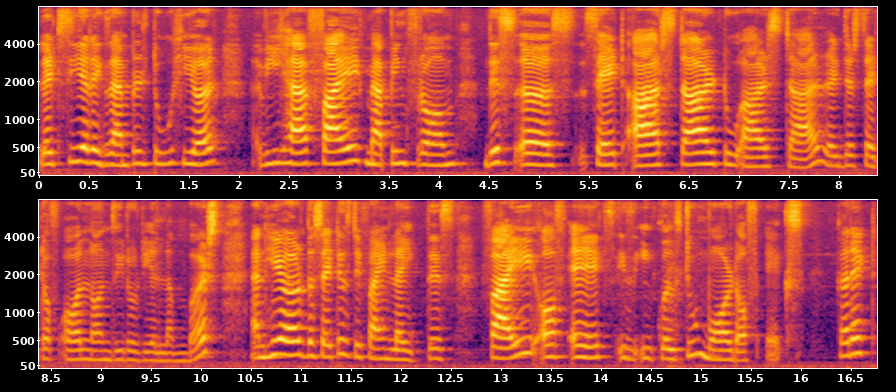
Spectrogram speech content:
let's see an example 2 here. We have phi mapping from this uh, set R star to R star, right? The set of all non-zero real numbers. And here the set is defined like this. Phi of x is equals to mod of x, correct?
